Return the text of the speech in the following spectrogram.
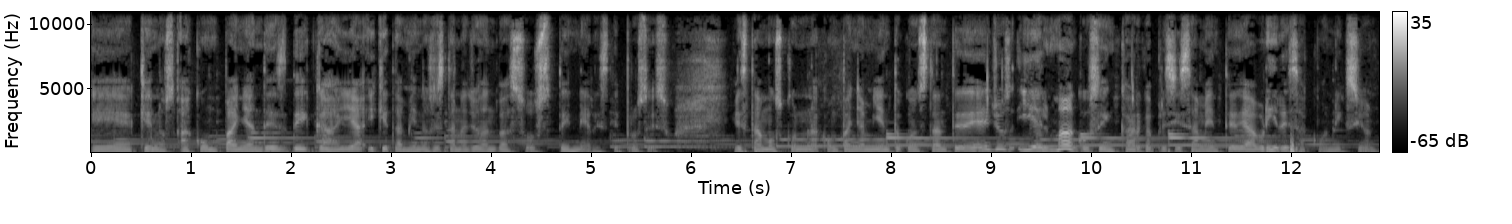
eh, que nos acompañan desde Gaia y que también nos están ayudando a sostener este proceso. Estamos con un acompañamiento constante de ellos y el mago se encarga precisamente de abrir esa conexión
